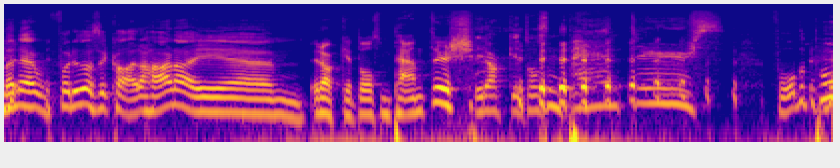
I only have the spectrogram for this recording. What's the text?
Men jeg oppfordrer disse karene her, da, i eh, Rakketåsen Panthers. Rakketåsen Panthers! Få det på!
